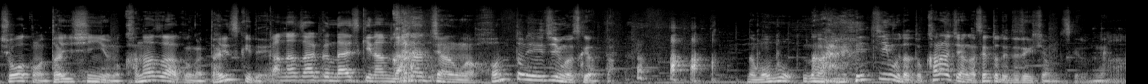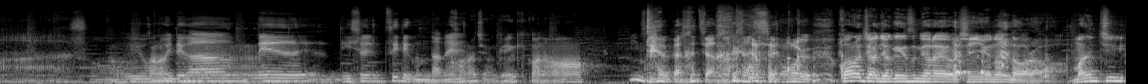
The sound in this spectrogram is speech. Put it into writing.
小学校の大親友の金沢君が大好きでか金沢くん大好きなんだなちゃんは本当に A チームが好きだった。だもうだから A チームだとかなちゃんがセットで出てきちゃうんですけどね。ああそういう思い出がね一緒についてくんだね。かなちゃん元気かな？いいんだよかなちゃんの話は。おいかなちゃん邪険すんじゃないよ親友なんだから。毎日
